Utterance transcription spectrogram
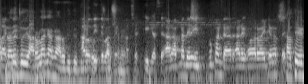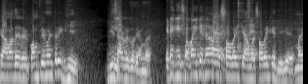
আপনাদের যদি আরও লাগে আমি আরও দিতে আরও দিতে পারবেন। আচ্ছা ঠিক আছে। আর আপনাদের এই দোকানটা আর আরও আইটেম আছে? সাথে এটা আমাদের কমপ্লিমেন্টারি ঘি। ঘি সার্ভে করি আমরা। এটা কি সবাইকে দেওয়া হ্যাঁ হয়? সবাইকে আমরা সবাইকে দিই। মানে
